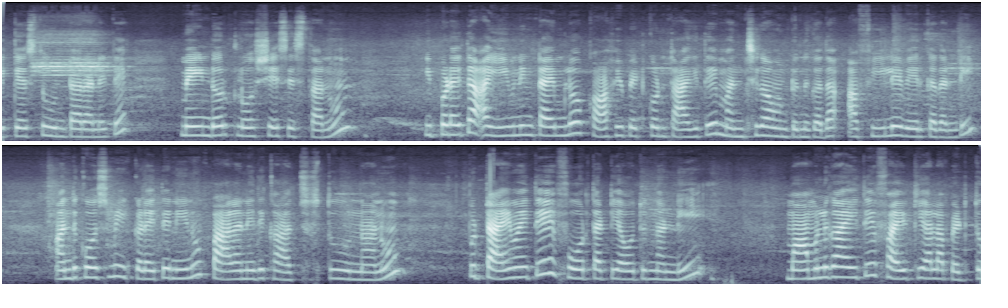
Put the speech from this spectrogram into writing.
ఎక్కేస్తూ ఉంటారు అని అయితే మెయిన్ డోర్ క్లోజ్ చేసేస్తాను. ఇప్పుడైతే ఆ ఈవినింగ్ టైంలో కాఫీ పెట్టుకొని తాగితే మంచిగా ఉంటుంది కదా ఆ ఫీలే వేరు కదండి. అందుకోసమే ఇక్కడైతే నేను పాలనేది కాచుస్తూ ఉన్నాను. ఇప్పుడు టైం అయితే ఫోర్ థర్టీ అవుతుందండి. మామూలుగా అయితే ఫైవ్కి అలా పెడుతూ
